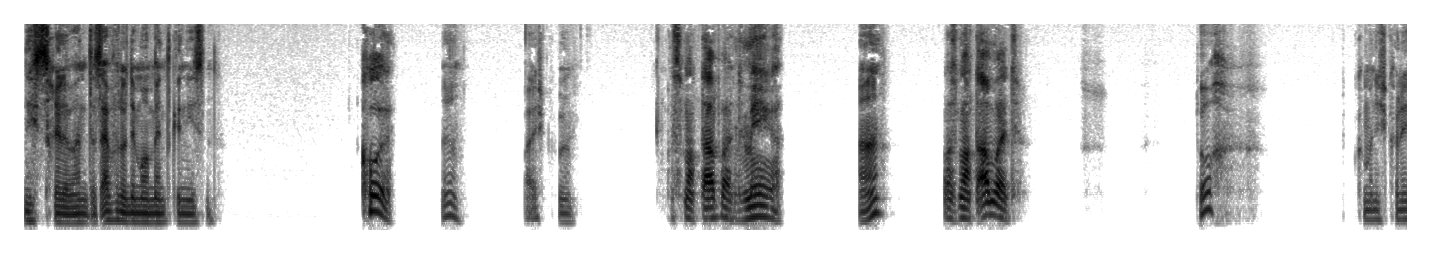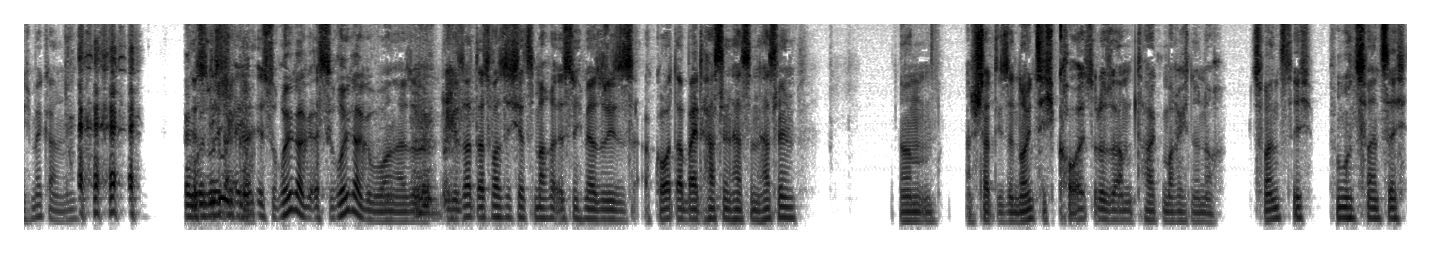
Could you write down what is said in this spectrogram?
Nichts Relevantes, einfach nur den Moment genießen. Cool. War echt cool. Was macht Arbeit? Mega. Ah? Was macht Arbeit? Doch. Kann man nicht, kann nicht meckern. Ne? Ist, durchgekommen. ist ruhiger, ist ruhiger geworden. Also, wie gesagt, das, was ich jetzt mache, ist nicht mehr so dieses Akkordarbeit, hasseln, hasseln, hasseln. Ähm, anstatt diese 90 Calls oder so am Tag mache ich nur noch 20, 25.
